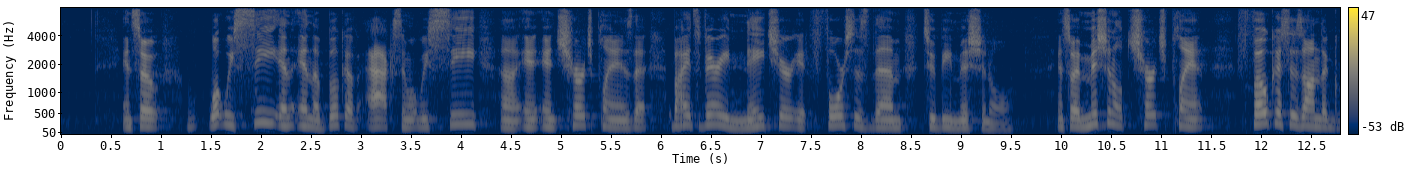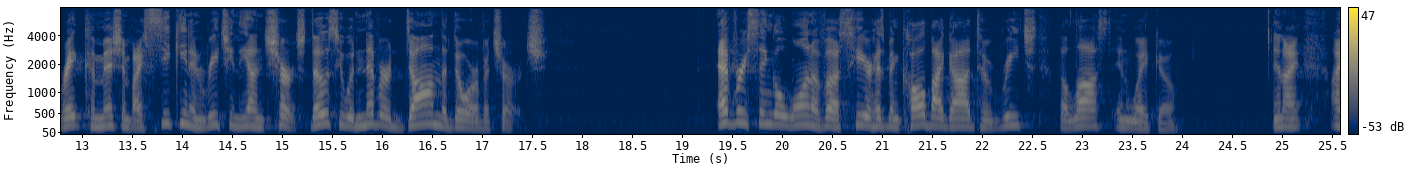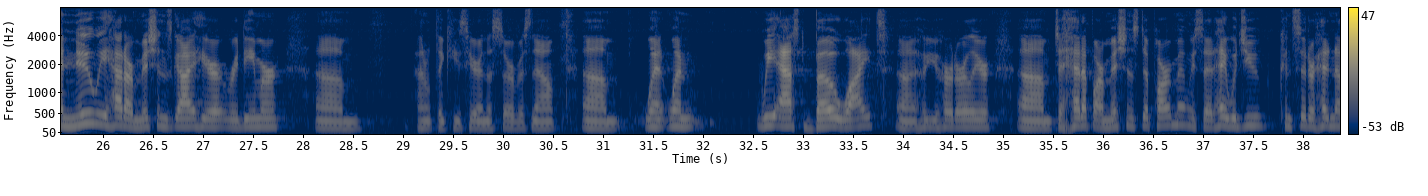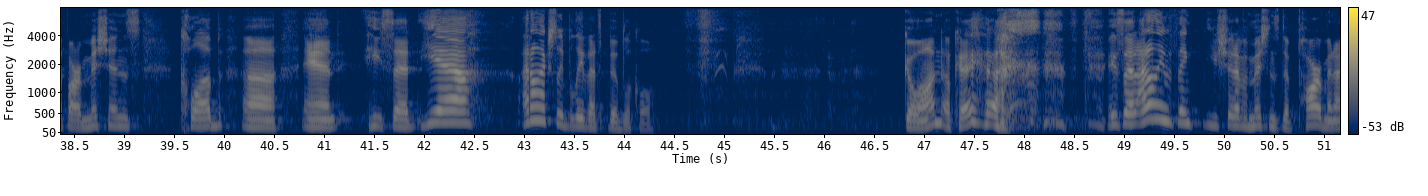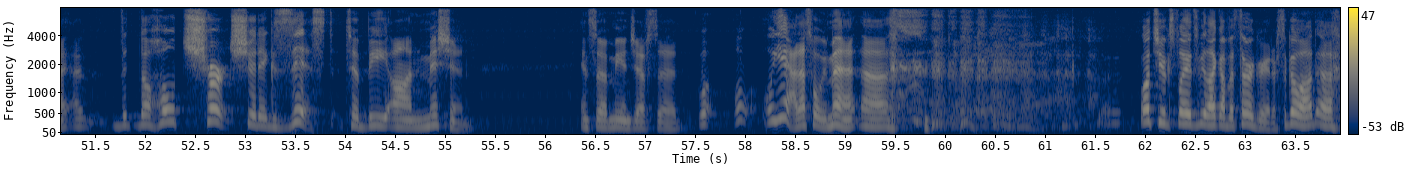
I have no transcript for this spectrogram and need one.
And so, what we see in, in the book of Acts and what we see uh, in, in church planting is that by its very nature, it forces them to be missional. And so, a missional church plant focuses on the Great Commission by seeking and reaching the unchurched, those who would never don the door of a church. Every single one of us here has been called by God to reach the lost in Waco. And I, I knew we had our missions guy here at Redeemer. Um, I don't think he's here in the service now. Um, when, when we asked Bo White, uh, who you heard earlier, um, to head up our missions department, we said, hey, would you consider heading up our missions club? Uh, and he said, yeah, I don't actually believe that's biblical. Go on, okay. He said, I don't even think you should have a missions department. I, I, the, the whole church should exist to be on mission. And so me and Jeff said, Well, well, well yeah, that's what we meant. Uh, why don't you explain it to me like I'm a third grader? So go on. Uh,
